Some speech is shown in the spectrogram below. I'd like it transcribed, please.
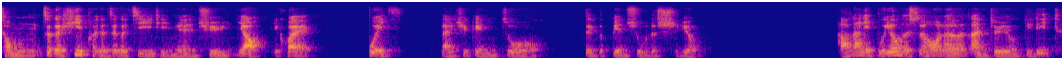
从这个 heap 的这个记忆体里面去要一块位置来去给你做这个变数的使用。好，那你不用的时候呢，那你就用 delete。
